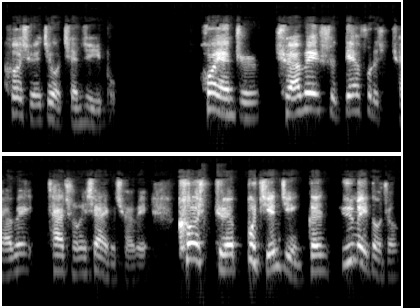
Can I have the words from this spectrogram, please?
科学就前进一步。换言之，权威是颠覆了权威，才成为下一个权威。科学不仅仅跟愚昧斗争，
